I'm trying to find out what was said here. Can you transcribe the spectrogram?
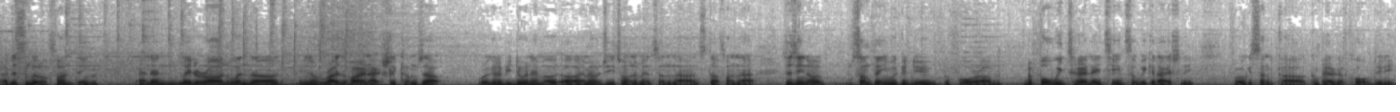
Uh, just a little fun thing. And then later on, when uh, you know Rise of Iron actually comes out, we're gonna be doing ML, uh, MLG tournaments and, uh, and, stuff on that. Just you know something we could do before um, before we turn 18, so we could actually focus on uh, competitive Call of Duty.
